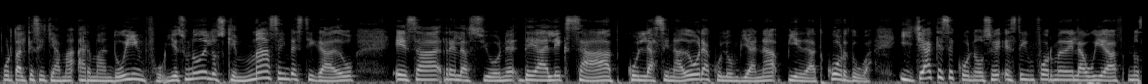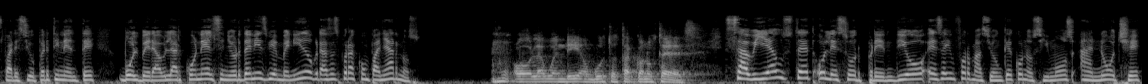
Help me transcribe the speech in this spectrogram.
portal que se llama Armando Info y es uno de los que más ha investigado esa relación de Alex Saab con la senadora colombiana Piedad Córdoba. Y ya que se conoce este informe de la UIAF, nos pareció pertinente volver a hablar con él. Señor Denis, bienvenido, gracias por acompañarnos. Hola, buen día, un gusto estar con ustedes. ¿Sabía usted o le sorprendió esa información que conocimos anoche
